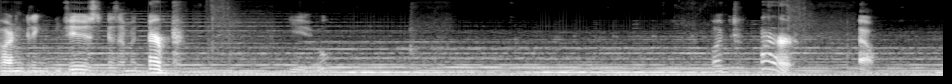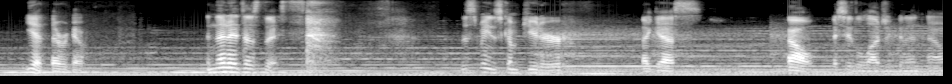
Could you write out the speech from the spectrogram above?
You aren't getting confused because I'm a derp. You. What? Her. Oh. Yeah, there we go. And then it does this. this means computer, I guess. Oh, I see the logic in it now.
